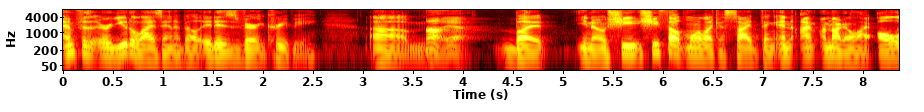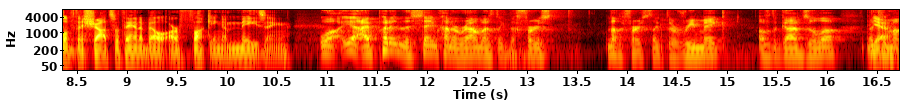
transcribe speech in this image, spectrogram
emphasize or utilize Annabelle, it is very creepy. Um, oh yeah, But you know, she she felt more like a side thing, and I'm I'm not gonna lie, all of the shots with Annabelle are fucking amazing. Well, yeah, I put it in the same kind of realm as like the first not the first, like the remake of the Godzilla that Yeah. came out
